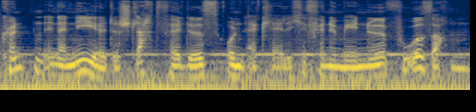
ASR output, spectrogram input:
könnten in der Nähe des Schlachtfeldes unerklärliche Phänomene verursachen.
